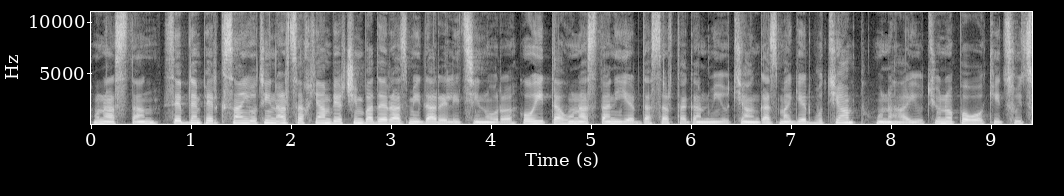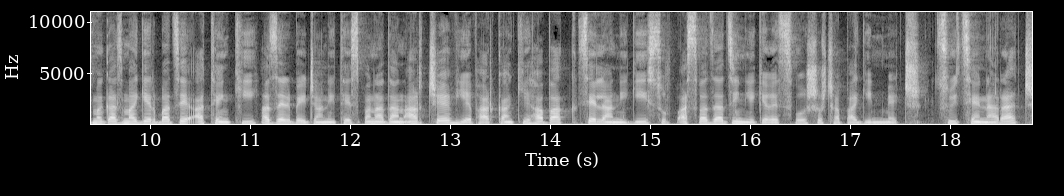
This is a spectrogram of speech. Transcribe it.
Հունաստան Սեպտեմբեր 27-ին Արցախյան վերջին բادرազմի դարելիցին օրը հոհիտա Հունաստանի երդասարտական միության գազմագերբությամբ հունահայությունը փողոքի ցույցը գազմագերբած է Աթենքի Ադրբեջանի Թեսպանադան արչև եւ Հարկանքի հավաք Սելանիգի Սուրբ Աստվածածին եկեղեցվո շրջապագին մեջ ցույցեն առաջ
